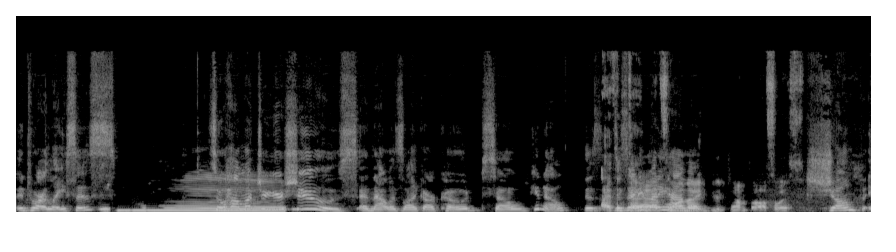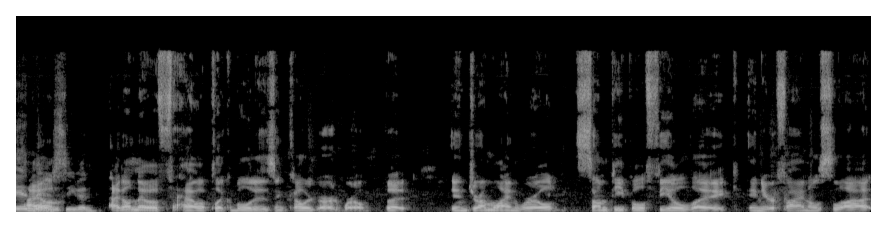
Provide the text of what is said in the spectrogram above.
into our laces. Mm. So how much are your shoes? And that was like our code. So you know, does, I think does anybody I have, have, one a I could jump off with? jump in I there, Stephen? I don't know if how applicable it is in color guard world, but in drumline world, some people feel like in your final slot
